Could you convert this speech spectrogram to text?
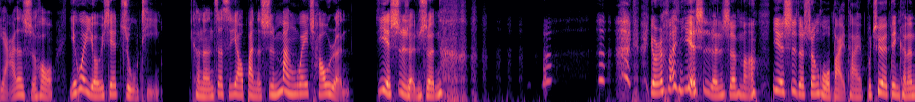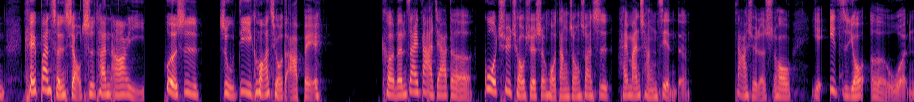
牙的时候，也会有一些主题。可能这次要办的是漫威超人夜市人生，有人办夜市人生吗？夜市的生活百态不确定，可能可以扮成小吃摊阿姨，或者是煮地瓜球的阿伯。可能在大家的过去求学生活当中，算是还蛮常见的。大学的时候也一直有耳闻，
